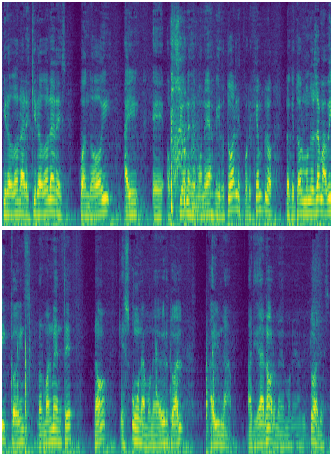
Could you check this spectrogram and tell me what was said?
quiero dólares, quiero dólares, cuando hoy hay eh, opciones de monedas virtuales, por ejemplo, lo que todo el mundo llama bitcoins normalmente, ¿no? Que es una moneda virtual, hay una variedad enorme de monedas virtuales.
